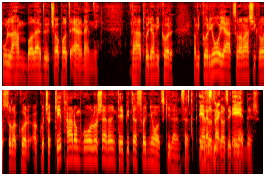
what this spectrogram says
hullámba levő csapat elmenni. Tehát, hogy amikor, amikor jól játszol, a másik rosszul, akkor, akkor csak két-három gólos előnyt építesz, vagy nyolc-kilencet? Ez az meg, igazi kérdés. Én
